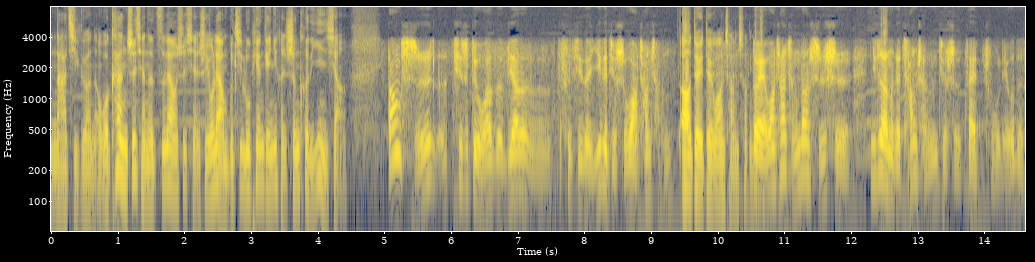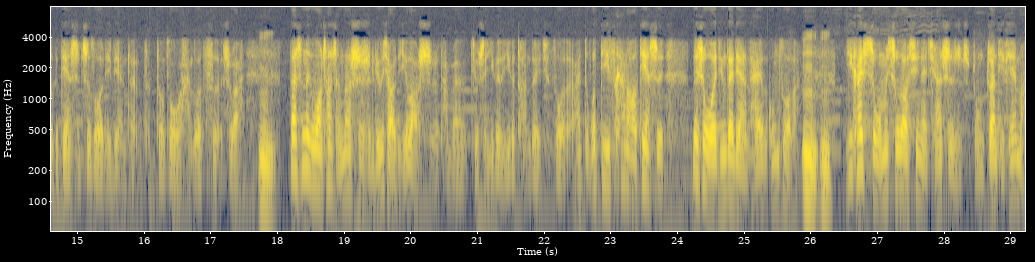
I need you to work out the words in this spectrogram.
哪几个呢？我看之前的资料是显示有两部纪录片给你很深刻的印象。当时呃其实对我是比较呃刺激的一个就是《望长城》。哦，对对，望长城。对，《望长城》当时是，你知道那个长城就是在主流的这个电视制作里边，它它都做过很多次，是吧？嗯但是那个《望长城》当时是刘晓黎老师他们就是一个一个团队去做的。哎，我第一次看到电视，那时候我已经在电视台工作了。嗯嗯一开始我们收到训练全是这种专题片嘛，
